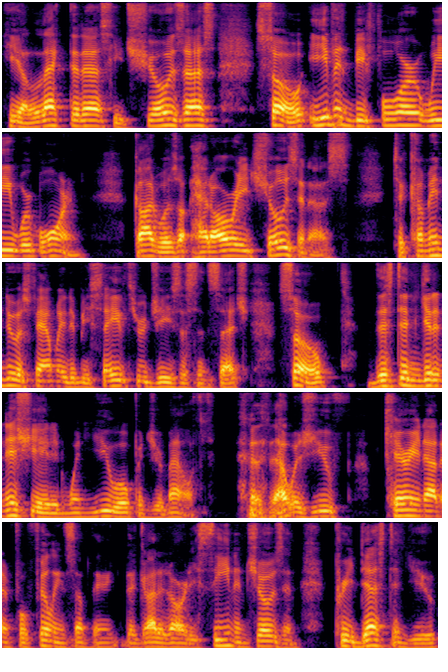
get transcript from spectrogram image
He elected us, He chose us. So even before we were born, God was had already chosen us to come into his family to be saved through Jesus and such. So this didn't get initiated when you opened your mouth. that was you carrying out and fulfilling something that God had already seen and chosen, predestined you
